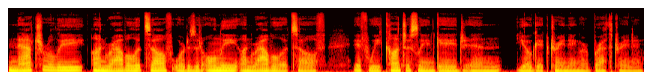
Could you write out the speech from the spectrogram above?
naturally unravel itself, or does it only unravel itself if we consciously engage in yogic training or breath training?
